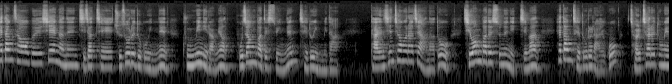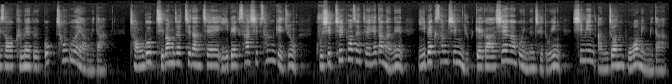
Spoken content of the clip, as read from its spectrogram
해당 사업을 시행하는 지자체에 주소를 두고 있는 국민이라면 보장받을 수 있는 제도입니다. 단 신청을 하지 않아도 지원받을 수는 있지만 해당 제도를 알고 절차를 통해서 금액을 꼭 청구해야 합니다. 전국 지방자치단체 243개 중 97%에 해당하는 236개가 시행하고 있는 제도인 시민안전보험입니다.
